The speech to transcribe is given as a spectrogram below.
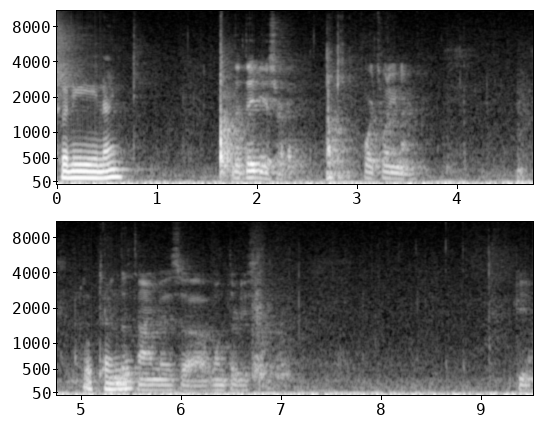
Twenty nine. The date, yes, sir. Four twenty-nine. What time? And the is it? time is, uh, one thirty-seven. PM.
